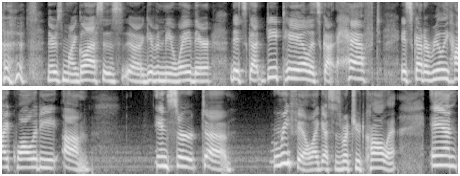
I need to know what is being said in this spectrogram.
There's my glasses uh, giving me away there. It's got detail, it's got heft, it's got a really high quality um, insert uh, refill, I guess is what you'd call it. And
